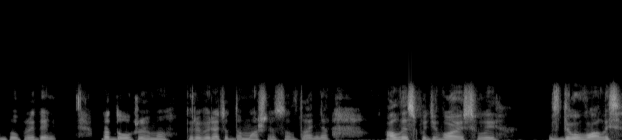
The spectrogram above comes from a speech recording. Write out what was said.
Добрий день. Продовжуємо перевіряти домашнє завдання, але сподіваюсь, ви здивувались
